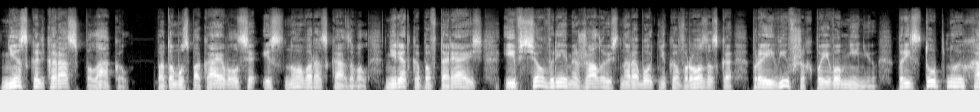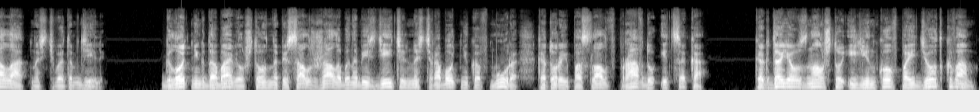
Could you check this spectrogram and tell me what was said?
несколько раз плакал, Потом успокаивался и снова рассказывал, нередко повторяясь и все время жалуясь на работников розыска, проявивших, по его мнению, преступную халатность в этом деле. Глотник добавил, что он написал жалобы на бездеятельность работников МУРа, который послал в «Правду» и ЦК. «Когда я узнал, что Ильинков пойдет к вам»,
